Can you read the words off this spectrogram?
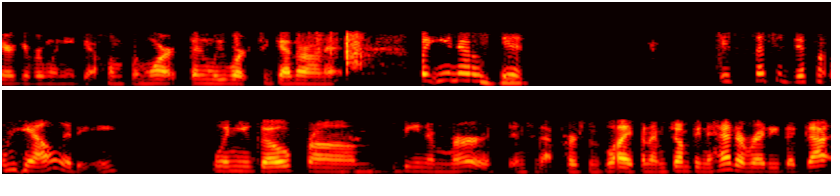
caregiver when he'd get home from work. Then we worked together on it. But you know, Mhm. it's it's such a different reality when you go from being immersed into that person's life. And I'm jumping ahead already to got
